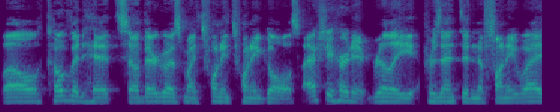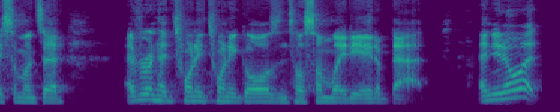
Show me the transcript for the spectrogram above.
well, COVID hit, so there goes my 2020 goals. I actually heard it really presented in a funny way. Someone said, everyone had 2020 goals until some lady ate a bat. And you know what?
